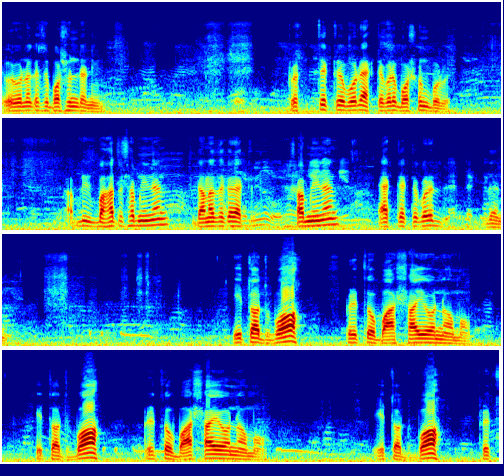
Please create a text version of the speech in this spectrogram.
এবার ওনার কাছে বসনটা নিন। প্রত্যেকটা বড় একটা করে বসন পড়বে। আপনি বা হাতে সব নিয়ে নেন, ডানা থেকে একটা সব নিয়ে নেন, একটা একটা করে দেন। এতৎ ব প্রেত বাসায় নম। এতৎ ব প্রেত বাসায় নম। এতৎ বহ প্রেত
